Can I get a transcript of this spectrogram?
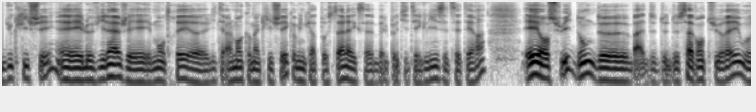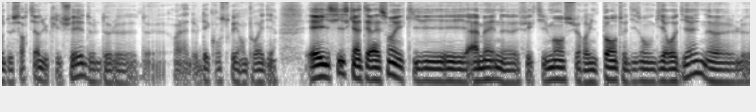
du cliché. Et le village est montré euh, littéralement comme un cliché, comme une carte postale avec sa belle petite église, etc. Et ensuite, donc, de, bah, de, s'aventurer ou de sortir du cliché, de, le, voilà, de le déconstruire, on pourrait dire. Et ici, ce qui est intéressant et qui amène effectivement sur une pente, disons, guiraudienne, le,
